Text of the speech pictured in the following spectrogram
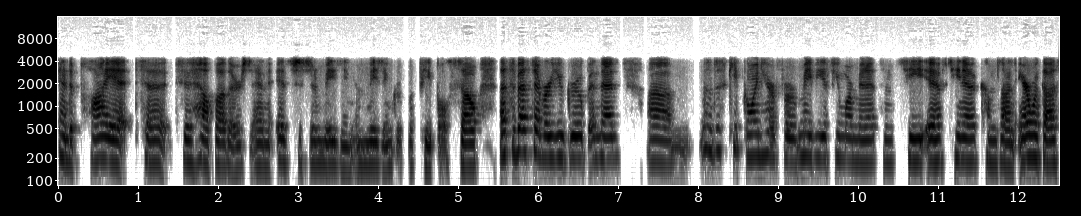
and apply it to to help others and it's just an amazing amazing group of people. So that's the best ever you group and then um, we'll just keep going here for maybe a few more minutes and see if tina comes on air with us.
